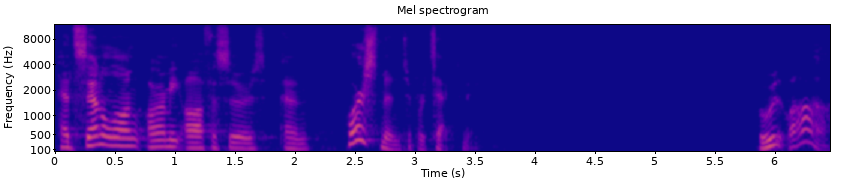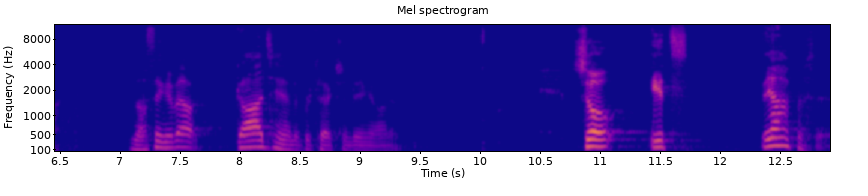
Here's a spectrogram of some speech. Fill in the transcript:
had sent along army officers and horsemen to protect me. Who, ah, nothing about God's hand of protection being on him. So it's the opposite.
